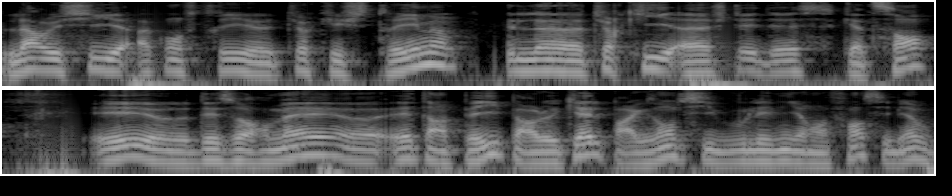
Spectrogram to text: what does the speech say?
La Russie a construit euh, Turkish Stream. La Turquie a acheté des S-400 et euh, désormais euh, est un pays par lequel, par exemple, si vous voulez venir en France, eh bien vous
